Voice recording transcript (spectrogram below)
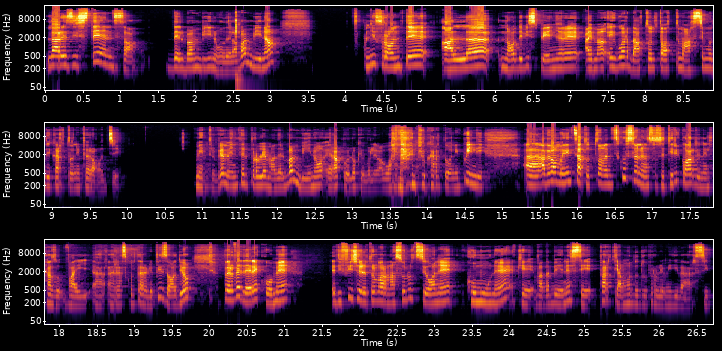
la resistenza del bambino o della bambina di fronte al no, devi spegnere, hai, hai guardato il tot massimo di cartoni per oggi. Mentre ovviamente il problema del bambino era quello che voleva guardare più cartoni. Quindi eh, avevamo iniziato tutta una discussione, non so se ti ricordi, nel caso vai a, a riascoltare l'episodio, per vedere come è difficile trovare una soluzione comune che vada bene se partiamo da due problemi diversi.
